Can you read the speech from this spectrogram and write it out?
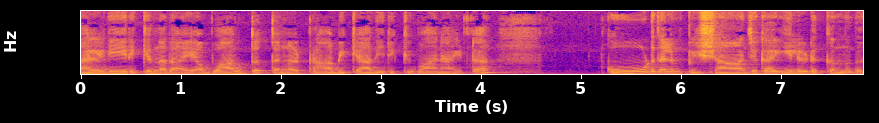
നൽകിയിരിക്കുന്നതായ വാഗ്ദത്വങ്ങൾ പ്രാപിക്കാതിരിക്കുവാനായിട്ട് കൂടുതലും പിശാജ് കയ്യിലെടുക്കുന്നത്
